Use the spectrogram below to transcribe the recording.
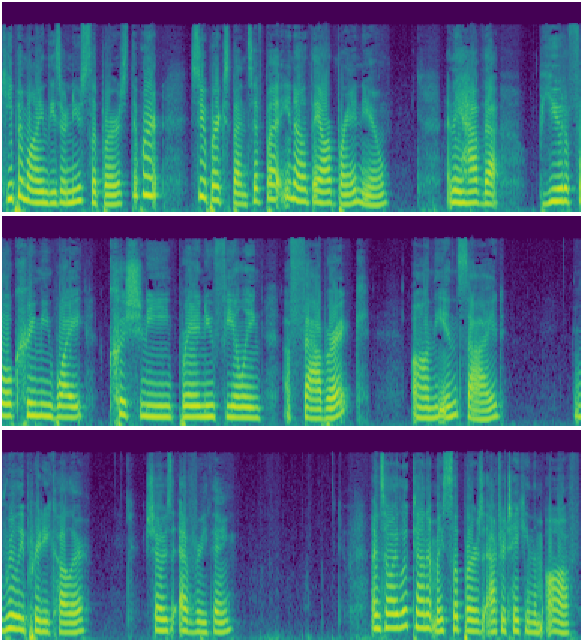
keep in mind, these are new slippers. They weren't super expensive, but you know, they are brand new. And they have that beautiful, creamy white, cushiony, brand new feeling of fabric on the inside. Really pretty color. Shows everything. And so I looked down at my slippers after taking them off,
